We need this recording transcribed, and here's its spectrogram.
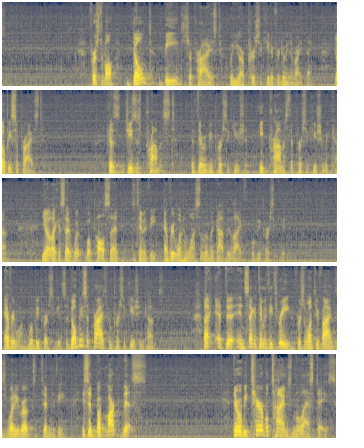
First of all, don't be surprised when you are persecuted for doing the right thing. Don't be surprised. Because Jesus promised that there would be persecution. He promised that persecution would come. You know, like I said, what, what Paul said to Timothy everyone who wants to live a godly life will be persecuted. Everyone will be persecuted. So don't be surprised when persecution comes. Uh, at the, in 2 Timothy 3, verses 1 through 5, this is what he wrote to Timothy. He said, But mark this there will be terrible times in the last days.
